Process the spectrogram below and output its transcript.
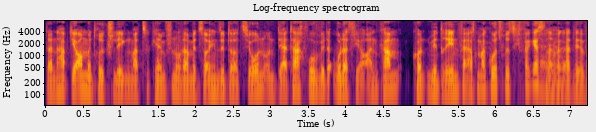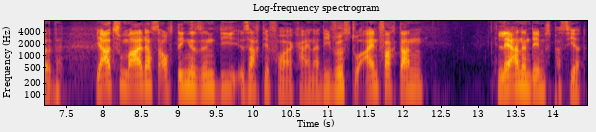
dann habt ihr auch mit Rückschlägen mal zu kämpfen oder mit solchen Situationen. Und der Tag, wo, wir, wo das hier auch ankam, konnten wir drehen erstmal kurzfristig vergessen. Ja, aber ja. wir- Ja, zumal das auch Dinge sind, die sagt dir vorher keiner. Die wirst du einfach dann lernen, indem es passiert.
